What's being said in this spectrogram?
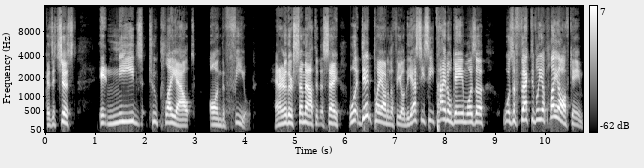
because it's just, it needs to play out on the field. And I know there's some out there that say, well, it did play out on the field. The SEC title game was a was effectively a playoff game.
